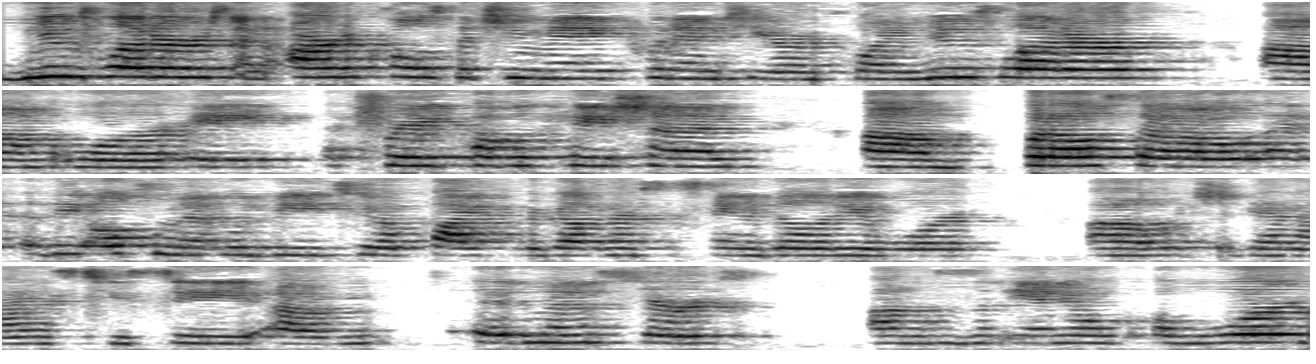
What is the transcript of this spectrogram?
newsletters and articles that you may put into your employee newsletter um, or a, a, trade publication, um, but also uh, the ultimate would be to apply for the Governor's Sustainability Award, uh, which again ISTC um, administers. Um, this is an annual award.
